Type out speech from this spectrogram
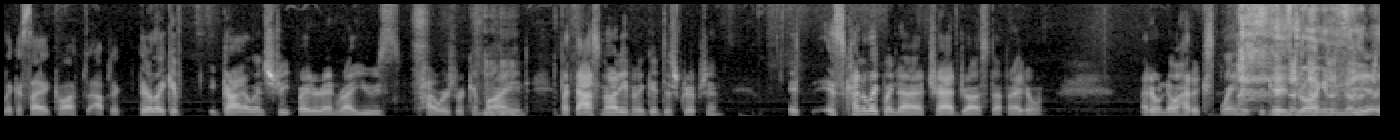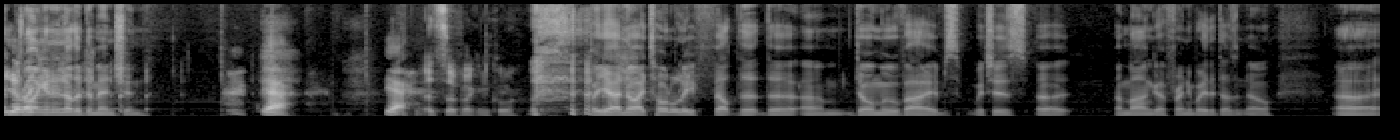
like a Cyclops optic. They're like if Guile and Street Fighter and Ryu's powers were combined, but that's not even a good description. It it's kind of like when uh, Tradd draws stuff, and I don't. I don't know how to explain it yeah, because he's drawing in another it. You're drawing like- in another dimension. Yeah. Yeah. That's so fucking cool. but yeah, no, I totally felt the the um, Domu vibes, which is uh, a manga for anybody that doesn't know. Uh,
